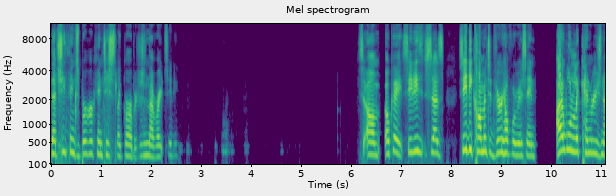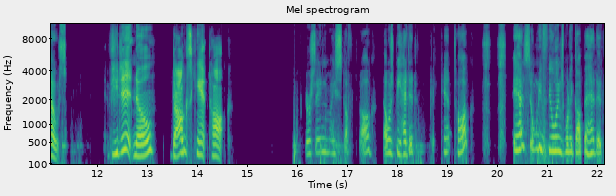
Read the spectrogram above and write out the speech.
that she thinks Burger King tastes like garbage. Isn't that right, Sadie? So, um, okay. Sadie says Sadie commented very helpfully by saying, "I will lick Henry's nose." If you didn't know, dogs can't talk. You're saying my stuffed dog that was beheaded can't talk? It had so many feelings when it got beheaded.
